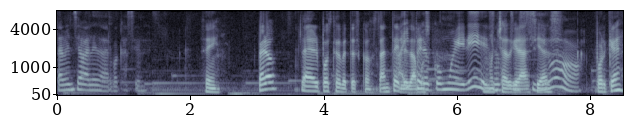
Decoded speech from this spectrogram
también se vale dar vacaciones. Sí. Pero el podcast beta es constante y Ay, le damos pero ¿cómo eres? muchas gracias. ¿Por qué?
